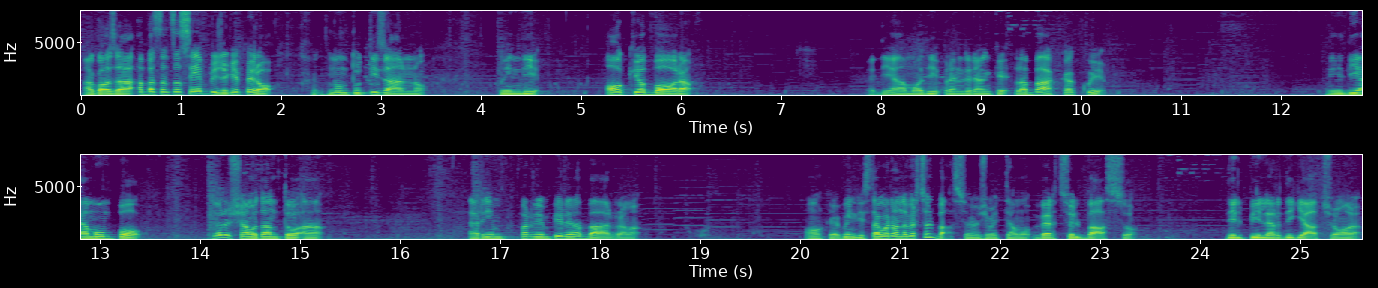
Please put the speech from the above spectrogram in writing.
una cosa abbastanza semplice che però non tutti sanno. Quindi occhio a Bora. Vediamo di prendere anche la bacca qui. Vediamo un po'. Non riusciamo tanto a, a riemp far riempire la barra, ma... Ok, quindi sta guardando verso il basso. Noi ci mettiamo verso il basso del pillar di ghiaccio. Ora,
